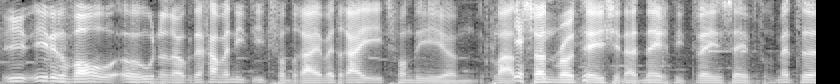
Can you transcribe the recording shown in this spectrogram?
in ieder geval, eh, hoe dan ook, daar gaan we niet iets van draaien. Wij draaien iets van die ehm, plaat Sun Rotation uit 1972. Met eh,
